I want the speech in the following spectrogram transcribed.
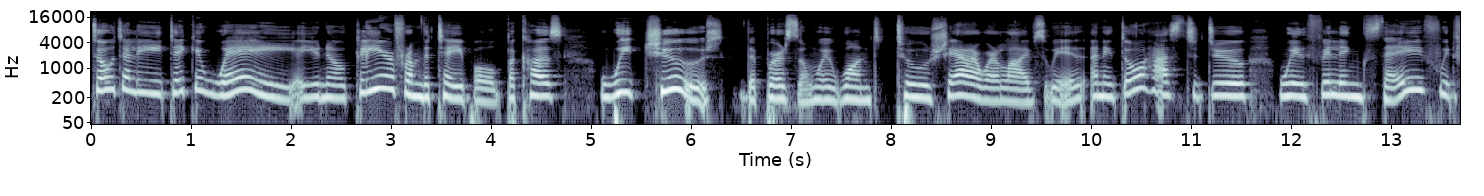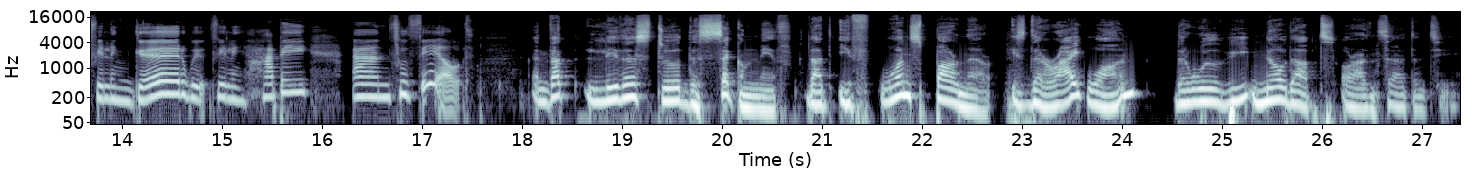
totally take away, you know, clear from the table because we choose the person we want to share our lives with. And it all has to do with feeling safe, with feeling good, with feeling happy and fulfilled. And that leads us to the second myth that if one's partner is the right one, there will be no doubts or uncertainty.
